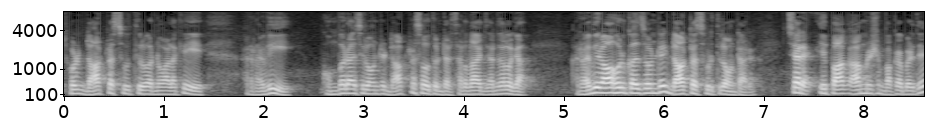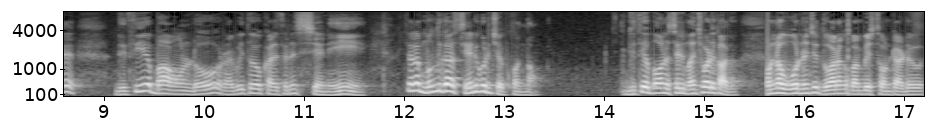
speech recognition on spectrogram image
చూడండి డాక్టర్స్ వృత్తి ఉన్న వాళ్ళకి రవి కుంభరాశిలో ఉంటే డాక్టర్స్ అవుతుంటారు సరదా జనరల్గా. రవి రాహుల్ కలిసి ఉంటే డాక్టర్స్ వృత్తిలో ఉంటారు. సరే ఈ పా కాంబినేషన్ పక్క పెడితే ద్వితీయ భావంలో రవితో కలిసిన శని. చాలా ముందుగా శని గురించి చెప్పుకుందాం. ద్వితీయ భావంలో శని మంచివాడు కాదు. ఉన్న ఊరు నుంచి దూరంగా పంపిస్తూ ఉంటాడు.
